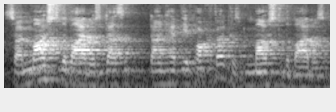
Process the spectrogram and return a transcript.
so most of the Bibles doesn't, don't have the Apocrypha because most of the Bibles are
